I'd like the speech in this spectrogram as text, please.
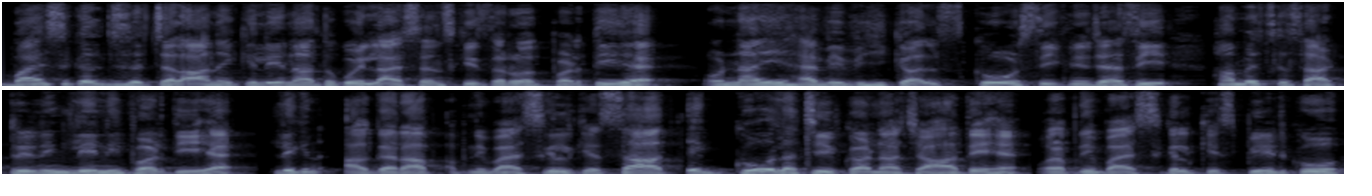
बाइसिकल जिसे चलाने के लिए ना तो कोई लाइसेंस की ज़रूरत पड़ती है और ना ही हैवी व्हीकल्स को सीखने जैसी हमें इसके साथ ट्रेनिंग लेनी पड़ती है। लेकिन अगर आप अपनी बाइसिकल के साथ एक गोल अचीव करना चाहते हैं और अपनी बाइसिकल की स्पीड को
